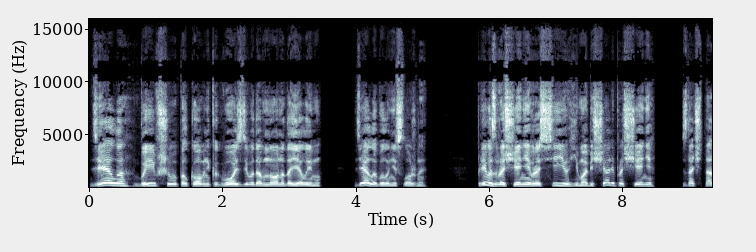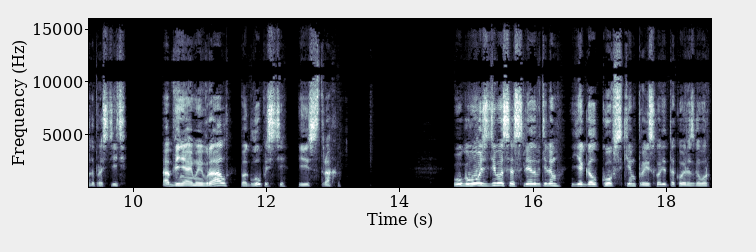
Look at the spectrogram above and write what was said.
Дело бывшего полковника Гвоздева давно надоело ему. Дело было несложное. При возвращении в Россию ему обещали прощение, значит, надо простить. Обвиняемый врал по глупости и из страха. У Гвоздева со следователем Еголковским происходит такой разговор.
